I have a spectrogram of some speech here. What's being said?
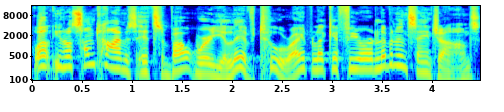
Well, you know, sometimes it's about where you live too, right? Like if you're living in St. John's,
